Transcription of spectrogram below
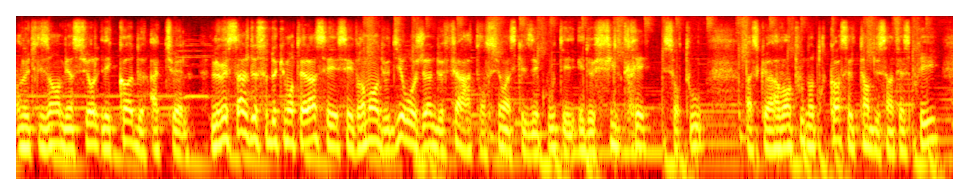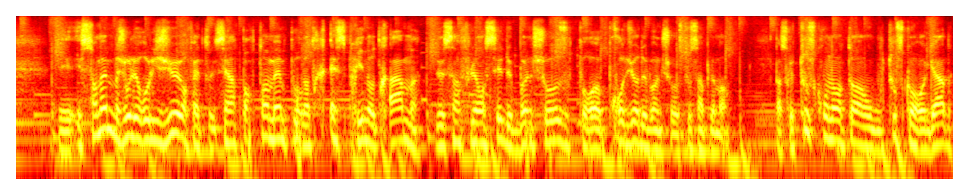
en utilisant bien sûr les codes actuels. Le message de ce documentaire-là c'est vraiment de dire aux jeunes de faire attention à ce qu'ils écoutent et, et de filtrer surtout parce qu'avant tout notre corps c'est le temple du Saint-Esprit et, et sans même jouer le religieux en fait c'est important même pour notre esprit, notre âme de s'influencer de bonnes choses pour euh, produire de bonnes choses tout simplement. Parce que tout ce qu'on entend ou tout ce qu'on regarde,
